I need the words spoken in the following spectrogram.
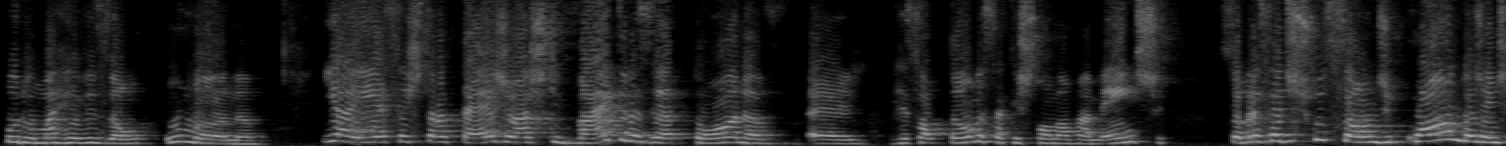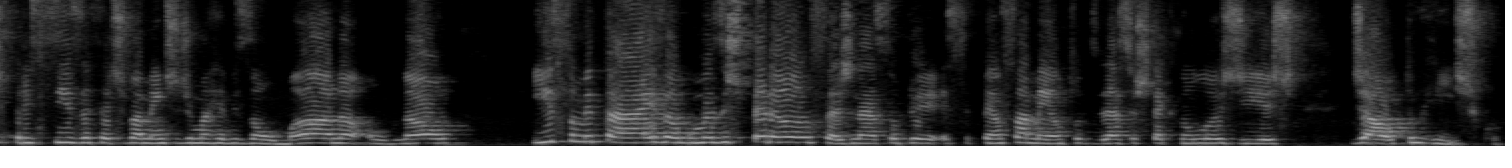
por uma revisão humana. E aí, essa estratégia, eu acho que vai trazer à tona, é, ressaltando essa questão novamente, sobre essa discussão de quando a gente precisa efetivamente de uma revisão humana ou não, isso me traz algumas esperanças né, sobre esse pensamento dessas tecnologias de alto risco.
